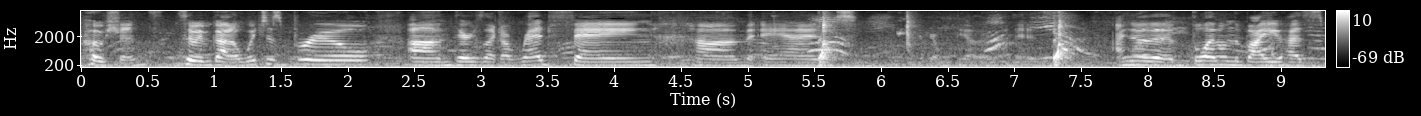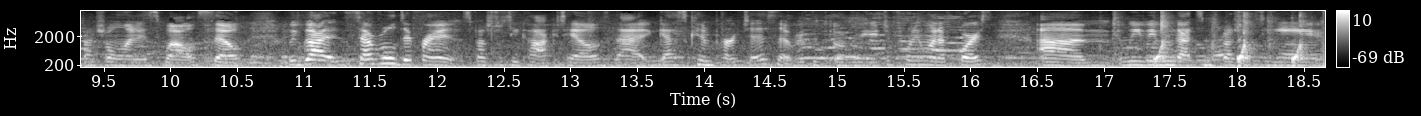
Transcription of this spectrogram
potions. So we've got a witch's brew. Um, there's like a red fang, um, and I forget what the other one is. I know that Blood on the Bayou has a special one as well. So we've got several different specialty cocktails that guests can purchase over the, over the age of 21, of course. Um, we've even got some specialty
